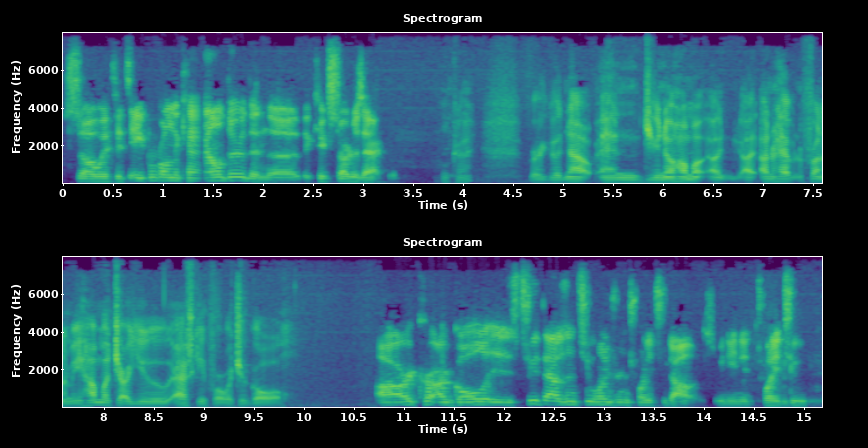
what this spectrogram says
So if it's April on the calendar, then the the Kickstarter is active. Okay, very good. Now, and do you know how much? I, I don't have it in front of me. How much are you asking for? What's your goal? Our our goal is two thousand two hundred and twenty two dollars. We needed twenty two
